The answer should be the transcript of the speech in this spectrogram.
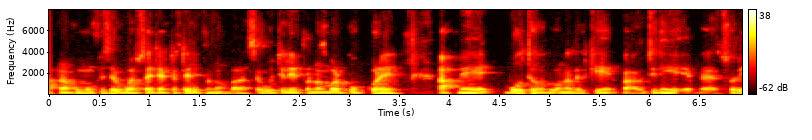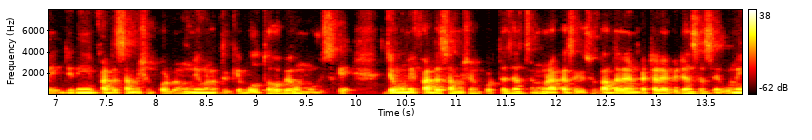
আপনার হোম অফিসের ওয়েবসাইটে একটা টেলিফোন নাম্বার আছে। ওই টেলিফোন নাম্বার বুক করে আপনি বলতে হবে ওনাদেরকে বা যিনি সরি যিনি ফার্দার সাবমিশন করবেন, উনি ওনাদেরকে বলতে হবে হোম অফিসকে যে উনি ফার্দার সাবমিশন করতে যাচ্ছেন। ওনার কাছে কিছু ফার্দার অ্যান্ড বেটার এভিডেন্স আছে। উনি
